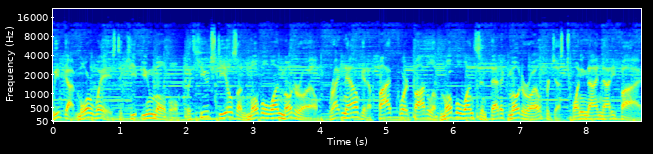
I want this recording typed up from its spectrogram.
we've got more ways to keep you mobile with huge deals on Mobil One motor oil. Right now, get a five quart bottle of Mobil One synthetic motor oil for just $29.95.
